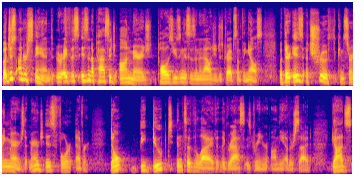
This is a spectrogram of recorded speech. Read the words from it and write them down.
But just understand, right, this isn't a passage on marriage. Paul is using this as an analogy to describe something else. But there is a truth concerning marriage that marriage is forever. Don't be duped into the lie that the grass is greener on the other side. God's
